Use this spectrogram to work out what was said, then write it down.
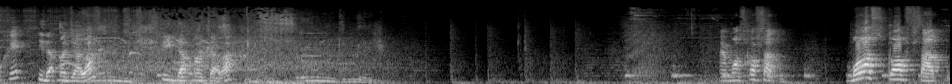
oke, tidak majalah. Tidak majalah. Eh, Moskov satu. Moskov satu.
